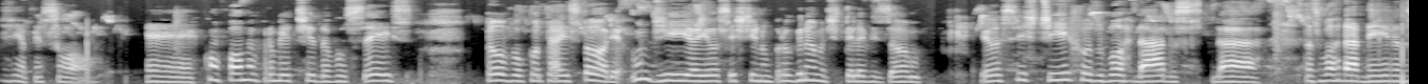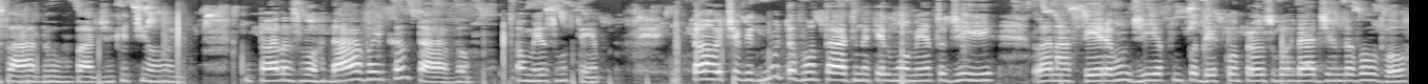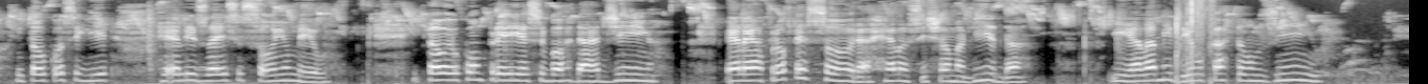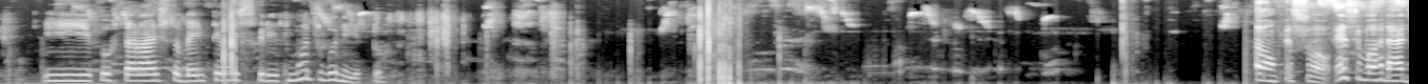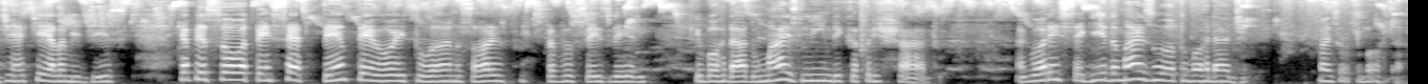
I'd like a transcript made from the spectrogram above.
Bom dia, pessoal. É, conforme eu prometido a vocês, então vou contar a história. Um dia eu assisti num programa de televisão, eu assisti os bordados da, das bordadeiras lá do Vale de Jequitinhonha. Então elas bordavam e cantavam ao mesmo tempo. Então eu tive muita vontade naquele momento de ir lá na feira um dia para poder comprar os bordadinhos da vovó. Então eu consegui realizar esse sonho meu. Então eu comprei esse bordadinho. Ela é a professora, ela se chama Guida e ela me deu o cartãozinho e por trás também tem um escrito muito bonito. Então, pessoal, esse bordadinho aqui, ela me disse que a pessoa tem 78 anos, olha para vocês verem que bordado mais lindo e caprichado. Agora, em seguida, mais um outro bordadinho, mais outro bordado.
